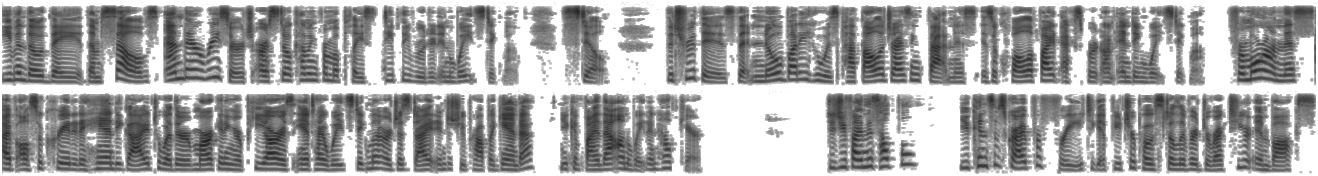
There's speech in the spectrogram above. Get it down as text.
even though they themselves and their research are still coming from a place deeply rooted in weight stigma. Still, the truth is that nobody who is pathologizing fatness is a qualified expert on ending weight stigma. For more on this, I've also created a handy guide to whether marketing or PR is anti weight stigma or just diet industry propaganda. You can find that on Weight and Healthcare. Did you find this helpful? You can subscribe for free to get future posts delivered direct to your inbox,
